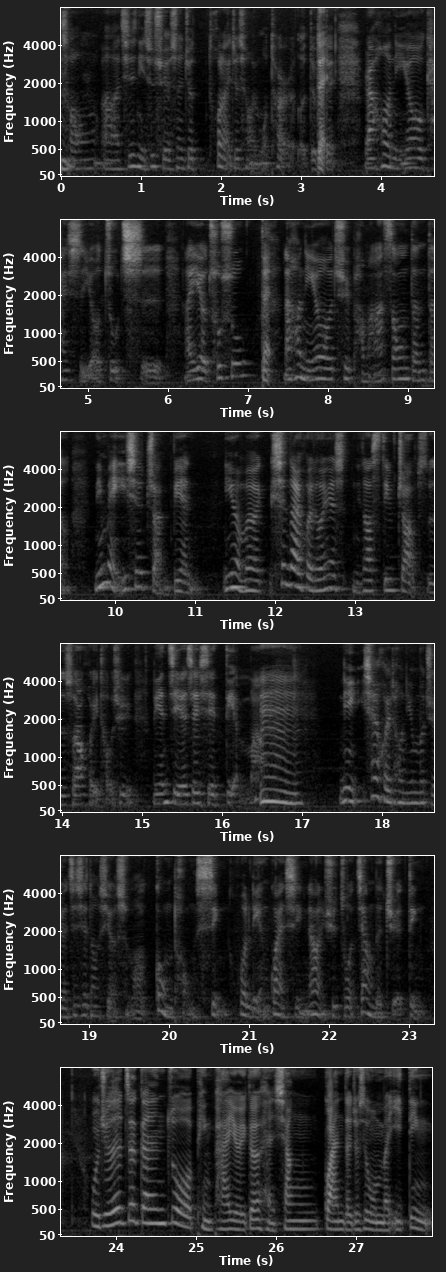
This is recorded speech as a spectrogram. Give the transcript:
从呃，其实你是学生，就后来就成为模特儿了，对不对？然后你又开始有主持啊，也有出书，对。然后你又去跑马拉松等等，你每一些转变，你有没有现在回头？因为你知道 Steve Jobs 不是说要回头去连接这些点嘛？嗯。你现在回头，你有没有觉得这些东西有什么共同性或连贯性，让你去做这样的决定？我觉得这跟做品牌有一个很相关的，就是我们一定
